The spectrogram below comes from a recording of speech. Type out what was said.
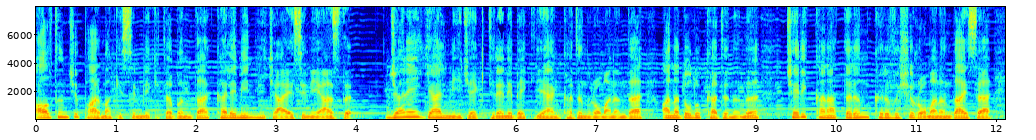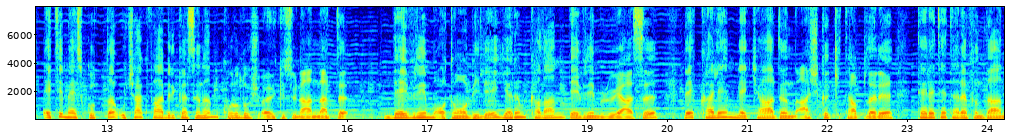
Altıncı Parmak isimli kitabında kalemin hikayesini yazdı. Caney gelmeyecek treni bekleyen kadın romanında Anadolu kadınını, Çelik Kanatların Kırılışı romanındaysa Etimeskut'ta uçak fabrikasının kuruluş öyküsünü anlattı. Devrim Otomobili, Yarım Kalan Devrim Rüyası ve Kalemle Kağıdın Aşkı kitapları TRT tarafından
